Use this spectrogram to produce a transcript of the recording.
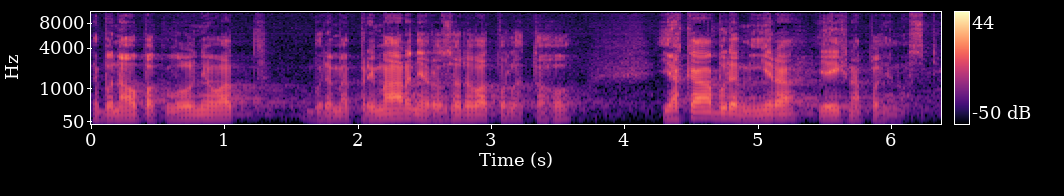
nebo naopak uvolňovat, budeme primárně rozhodovat podle toho, jaká bude míra jejich naplněnosti.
